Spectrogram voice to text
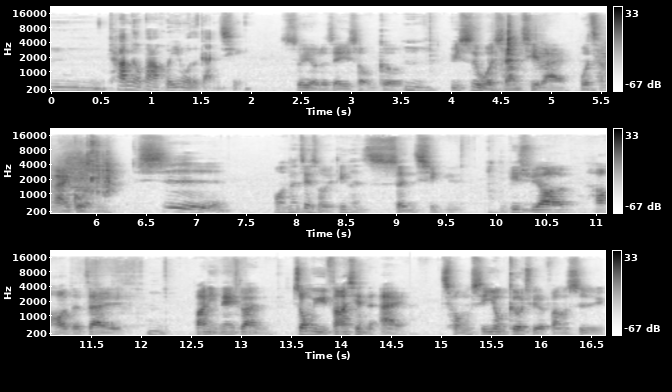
嗯，他没有办法回应我的感情，所以有了这一首歌。嗯，于是我想起来，我曾爱过你。是，哇，那这首一定很深情耶。你必须要好好的再，嗯，把你那段终于发现的爱，重新用歌曲的方式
